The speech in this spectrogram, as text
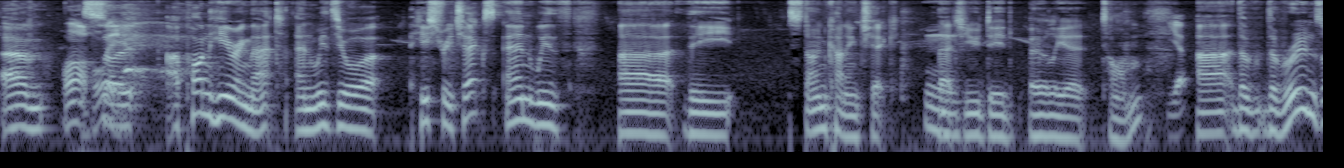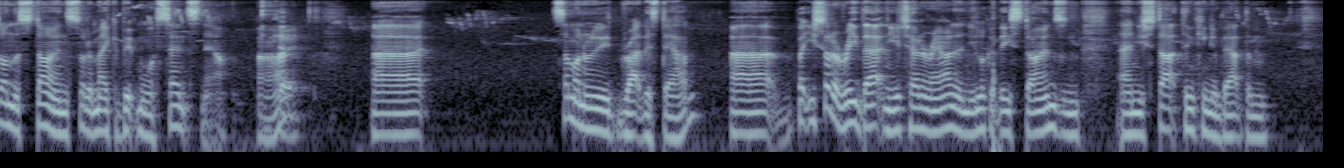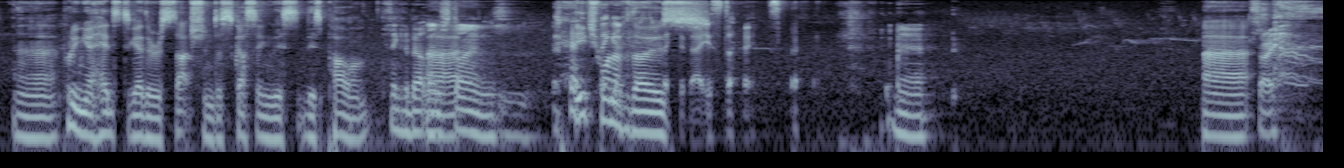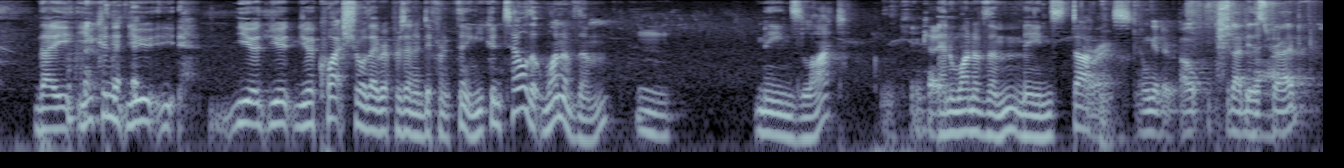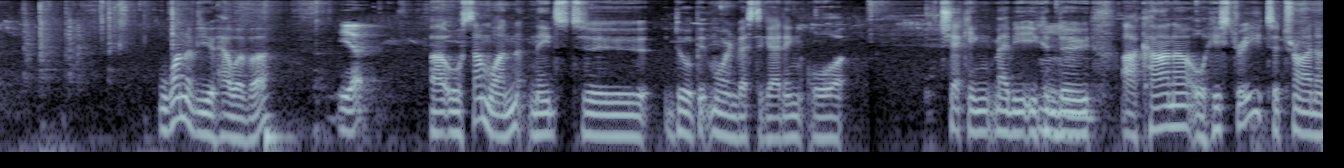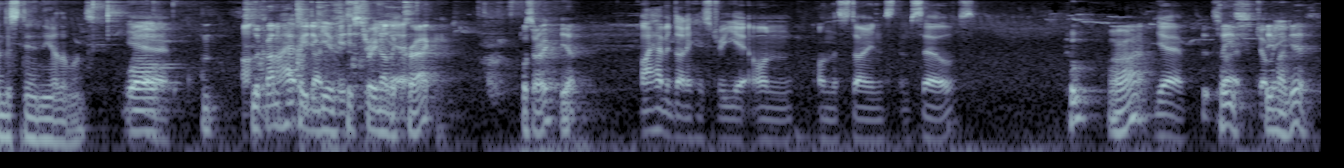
Um. Oh boy. So, upon hearing that, and with your history checks, and with uh, the stone cutting check that you did earlier, Tom, Yep. uh, the the runes on the stones sort of make a bit more sense now. All right. Okay. someone will need to write this down. Uh, but you sort of read that and you turn around and you look at these stones and, and you start thinking about them, uh, putting your heads together as such and discussing this, this poem. Thinking about them stones. Each one of Think those, about your stones. Yeah. Uh, Sorry. they you can you you you you're quite sure they represent a different thing. You can tell that one of them means light okay. and one of them means darkness. I'm gonna. Oh, should I be the scribe? One of you, however, yep. uh, or someone needs to do a bit more investigating or checking. Maybe you can do arcana or history to try and understand the other ones. Yeah. Look, I'm happy to give history history another yet. crack. Oh, sorry. Yep. I haven't done a history yet on on the stones themselves. Cool. All right. Yeah. Please So, be my guest.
